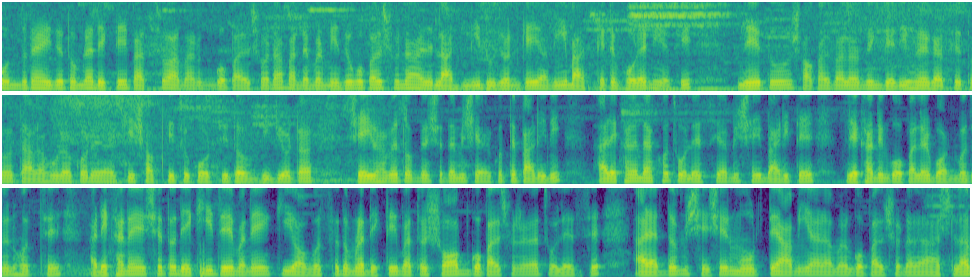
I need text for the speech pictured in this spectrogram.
বন্ধুরা, এই যে তোমরা দেখতেই পাচ্ছ, আমার গোপাল সোনা মানে আমার মেজ গোপাল সোনা আর লাডলি দুজনকেই আমি বাস্কেটে ভরে নিয়েছি। যেহেতু সকালবেলা অনেক দেরি হয়ে গেছে, তো তাড়াহুড়ো করে আর কি সব কিছু করছি। তো ভিডিওটা সেইভাবে তোমাদের সাথে আমি শেয়ার করতে পারিনি। আর এখানে দেখো চলে এসেছি আমি সেই বাড়িতে, যেখানে গোপালের বনভোজন হচ্ছে। আর এখানে এসে তো দেখি যে মানে কি অবস্থা তোমরা দেখতেই পাচ্ছ, সব গোপাল সোনারা চলে এসছে। আর একদম শেষের মুহূর্তে আমি আর আমার গোপাল সোনারা আসলাম।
